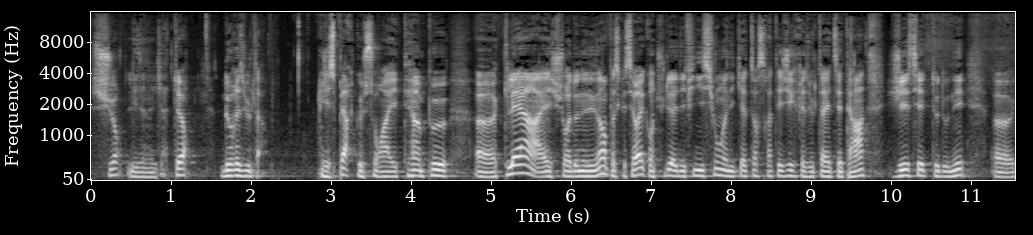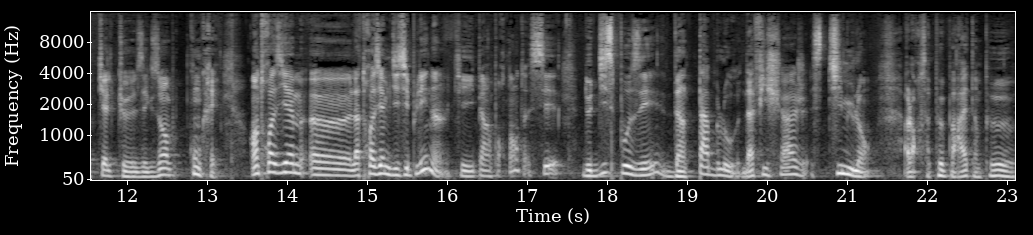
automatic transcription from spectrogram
sur les indicateurs de résultats. J'espère que ça aura été un peu euh, clair et je t'aurais donné des exemples parce que c'est vrai quand tu lis la définition indicateur stratégique, résultat, etc. J'ai essayé de te donner euh, quelques exemples concrets. En troisième, euh, la troisième discipline qui est hyper importante, c'est de disposer d'un tableau d'affichage stimulant. Alors ça peut paraître un peu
